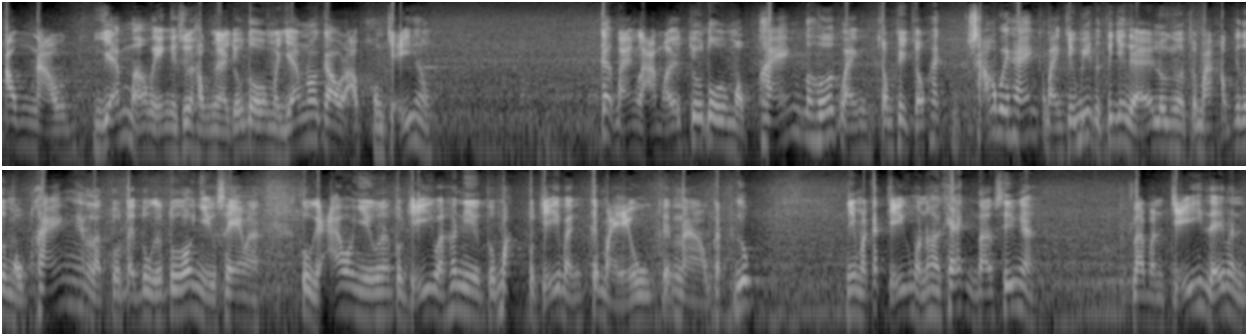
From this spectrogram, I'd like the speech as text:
ông nào dám mở miệng, ngày xưa học nghề chỗ tôi mà dám nói câu là ông không chỉ không. Các bạn làm ở chỗ tôi một tháng, tôi hứa các bạn, trong khi chỗ khác sáu mấy tháng, các bạn chưa biết được cái vấn đề luôn rồi các bạn học cho tôi một tháng là tôi, tại tôi tôi có nhiều xe mà. Tôi gã bao nhiêu tôi chỉ các bạn hết nhiều tôi bắt, tôi chỉ các bạn cái mẹo, cái nào, cách rút nhưng mà cách chỉ của mình nó hơi khác người ta xíu nha là mình chỉ để mình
